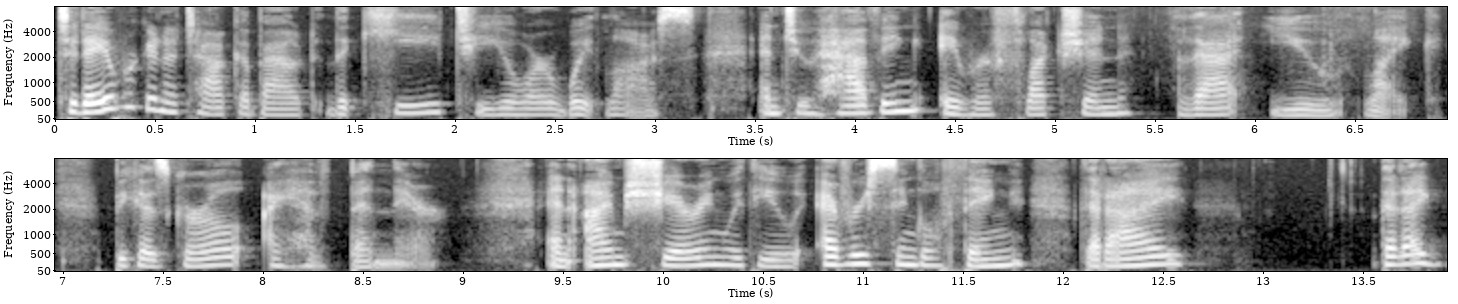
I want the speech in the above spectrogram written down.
Today, we're going to talk about the key to your weight loss and to having a reflection that you like. Because, girl, I have been there and I'm sharing with you every single thing that I that I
